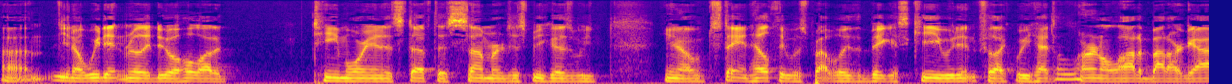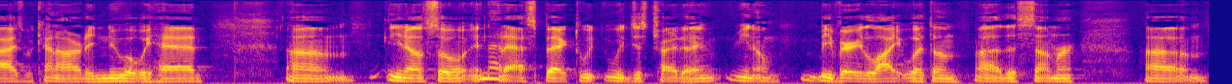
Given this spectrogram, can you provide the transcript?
um, you know we didn't really do a whole lot of team oriented stuff this summer just because we, you know, staying healthy was probably the biggest key. We didn't feel like we had to learn a lot about our guys. We kind of already knew what we had. Um, you know, so in that aspect, we, we just try to, you know, be very light with them uh, this summer. Um,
